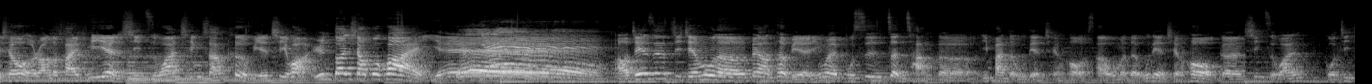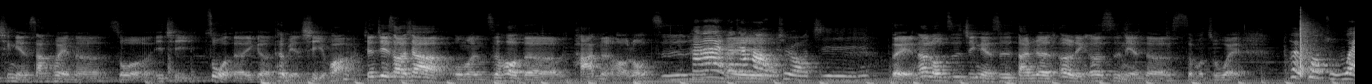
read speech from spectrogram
点前后 Around Five PM 西子湾轻商特别企划云端消波快，耶！好，今天这集节目呢非常特别，因为不是正常的一般的五点前后啊，我们的五点前后跟西子湾国际青年商会呢所一起做的一个特别企划。先介绍一下我们之后的 partner 哈，柔芝。嗨，大家好，我是柔芝。对，那柔芝今年是担任二零二四年的什么主委？会扩主委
